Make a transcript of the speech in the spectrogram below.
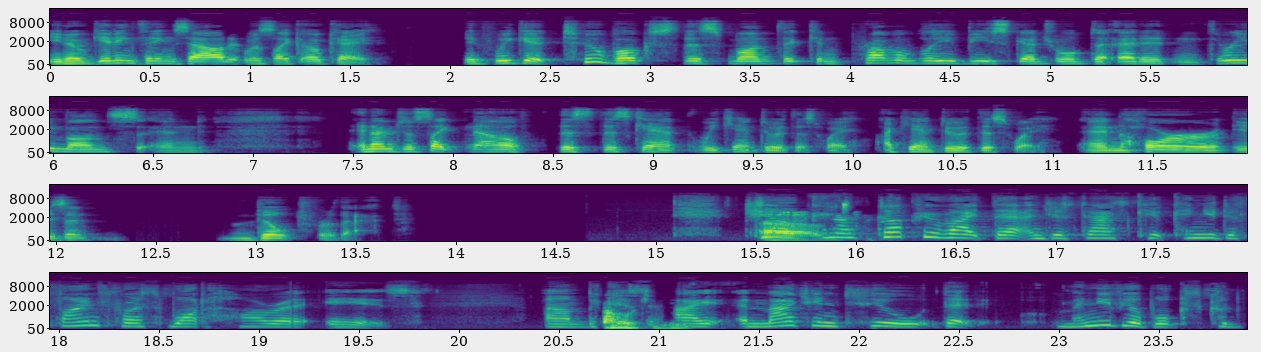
you know, getting things out, it was like, okay, if we get two books this month, it can probably be scheduled to edit in three months. And, and I'm just like, no, this, this can't, we can't do it this way. I can't do it this way. And horror isn't built for that. Joe, Um, can I stop you right there and just ask you, can you define for us what horror is? Um, oh, because I imagine too that many of your books could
